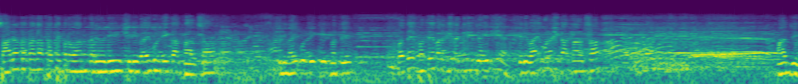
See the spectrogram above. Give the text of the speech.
ਸਾਰਿਆਂ ਤੋਂ ਪਹਿਲਾਂ ਫਤਿਹ ਪ੍ਰਵਾਨ ਕਰਿਓ ਜੀ, ਸ਼੍ਰੀ ਵਾਹਿਗੁਰੂ ਜੀ ਕਾ ਖਾਲਸਾ, ਸ਼੍ਰੀ ਵਾਹਿਗੁਰੂ ਜੀ ਕੀ ਫਤਿਹ। ਫਤਿਹ ਫਤਿਹ ਵਰਗੀ ਲੱਗਣੀ ਚਾਹੀਦੀ ਹੈ, ਸ਼੍ਰੀ ਵਾਹਿਗੁਰੂ ਜੀ ਕਾ ਖਾਲਸਾ। ਹਾਂਜੀ।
